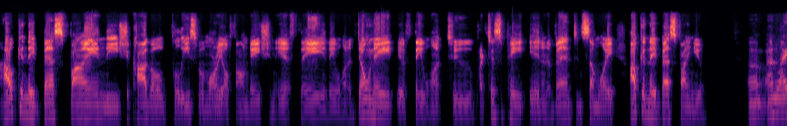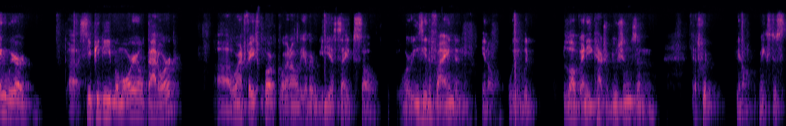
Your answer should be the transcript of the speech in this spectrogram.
How can they best find the Chicago Police Memorial Foundation if they they want to donate, if they want to participate in an event in some way? How can they best find you? Um, online, we are uh, cpdmemorial.org. Uh, we're on Facebook, we're on all the other media sites, so we're easy to find and, you know, we would love any contributions and that's what, you know, makes this,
